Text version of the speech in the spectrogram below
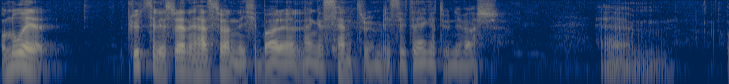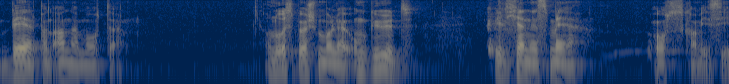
og nå er, plutselig så er denne sønnen ikke bare lenger sentrum i sitt eget univers. Um, og ber på en annen måte. Og nå er spørsmålet om Gud vil kjennes med oss, kan vi si.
